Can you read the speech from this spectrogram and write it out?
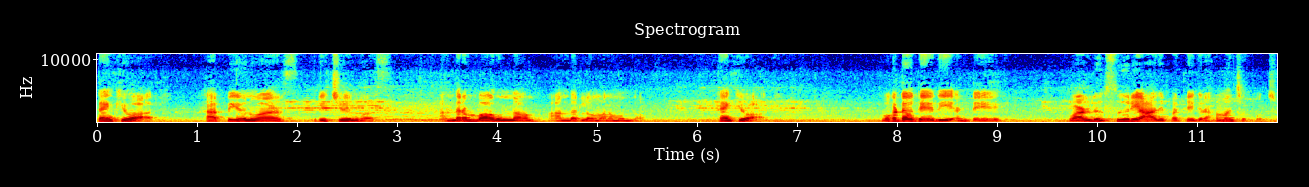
Thank you all happy universe rich universe అందరం బాగుందాం అందరిలో మనం థ్యాంక్ యూ ఆల్ ఒకటవ తేదీ అంటే వాళ్ళు సూర్య ఆధిపత్య గ్రహం అని చెప్పొచ్చు.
